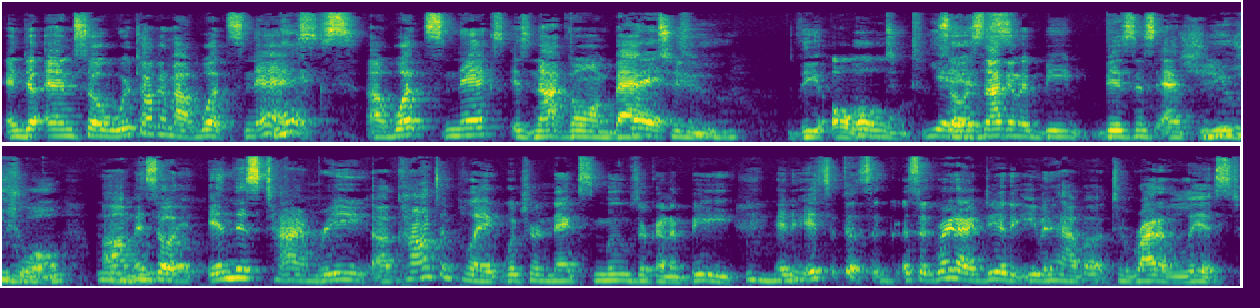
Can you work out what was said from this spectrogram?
And and so we're talking about what's next. Next. Uh, what's next is not going back, Back to, to the old. old, So it's not going to be business as usual. Mm-hmm. Um, and so in this time, re uh, contemplate what your next moves are going to be. Mm-hmm. And it's it's a, it's a great idea to even have a to write a list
